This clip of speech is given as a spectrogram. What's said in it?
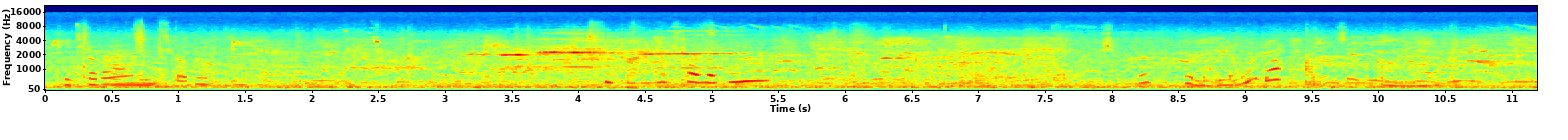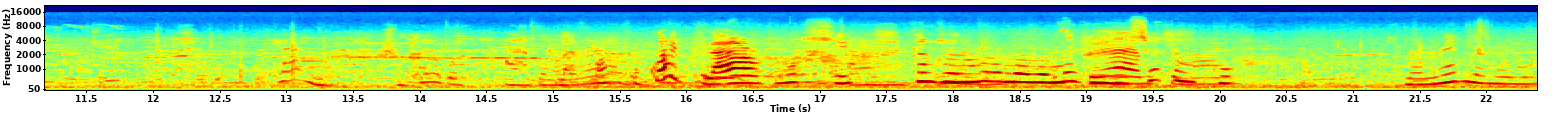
Tu veux Pourquoi il? Moi aussi. Comme je le vois, ma maman, je lui jette un coup. Maman, maman, maman.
